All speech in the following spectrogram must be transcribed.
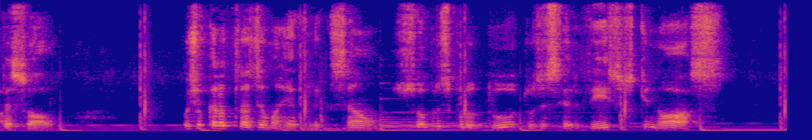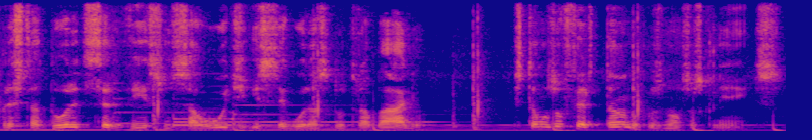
pessoal, hoje eu quero trazer uma reflexão sobre os produtos e serviços que nós, prestadores de serviço em saúde e segurança do trabalho, estamos ofertando para os nossos clientes.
